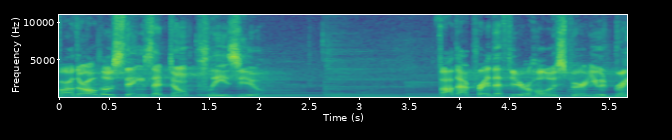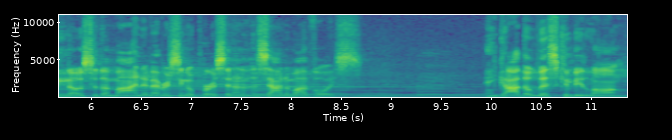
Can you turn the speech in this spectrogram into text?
Father, all those things that don't please you, Father, I pray that through your Holy Spirit, you would bring those to the mind of every single person under the sound of my voice. And God, the list can be long.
